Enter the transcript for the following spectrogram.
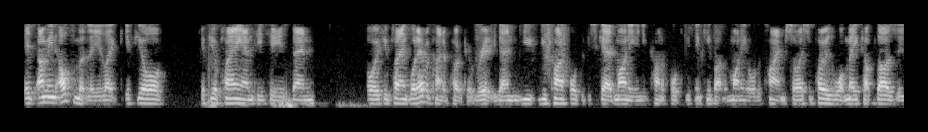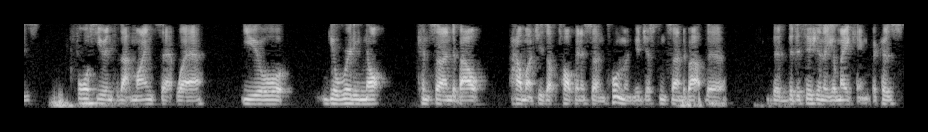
It, I mean, ultimately, like if you're if you're playing MTTs, then or if you're playing whatever kind of poker, really, then you, you can't afford to be scared money and you can't afford to be thinking about the money all the time. So I suppose what makeup does is force you into that mindset where you're you're really not concerned about how much is up top in a certain tournament. You're just concerned about the the, the decision that you're making because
